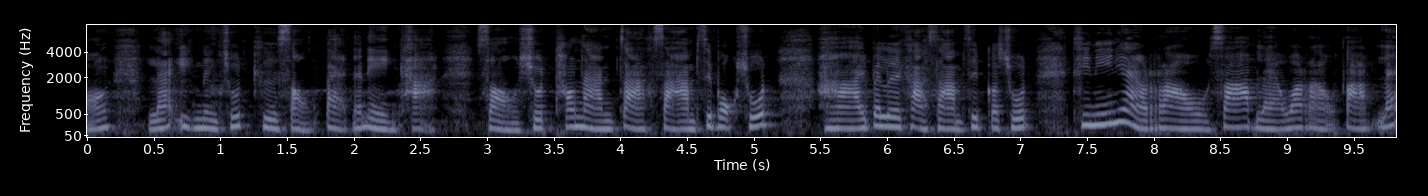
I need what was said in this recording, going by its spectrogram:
22 และอีก 1 ชุดคือ 28 นั่นเองค่ะ 2 ชุดเท่านั้นจาก 36 ชุด หายไปเลยค่ะ 30 กว่าชุด ทีนี้เนี่ยเราทราบแล้วว่าเราตัดและ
